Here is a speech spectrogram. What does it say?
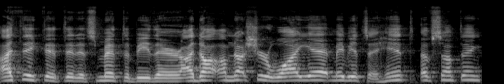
I think that, that it's meant to be there. I don't. I'm not sure why yet. Maybe it's a hint of something,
